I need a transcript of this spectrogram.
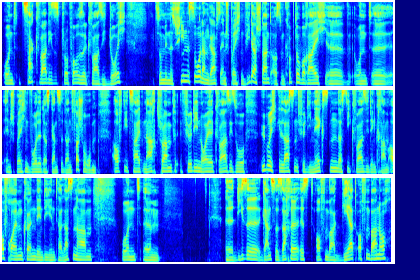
Und zack war dieses Proposal quasi durch. Zumindest schien es so. Dann gab es entsprechend Widerstand aus dem Kryptobereich äh, und äh, entsprechend wurde das Ganze dann verschoben auf die Zeit nach Trump für die neue quasi so übrig gelassen für die nächsten, dass die quasi den Kram aufräumen können, den die hinterlassen haben. Und ähm, äh, diese ganze Sache ist offenbar, gärt offenbar noch,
